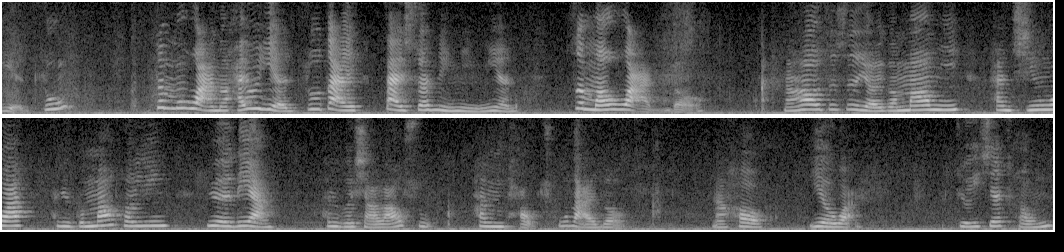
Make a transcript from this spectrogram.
野猪。这么晚了，还有野猪在在森林里面，这么晚的。然后这是有一个猫咪和青蛙，还有个猫头鹰，月亮，还有个小老鼠，他们跑出来了，然后。夜晚，有一些虫，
